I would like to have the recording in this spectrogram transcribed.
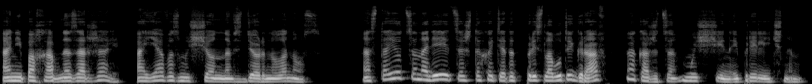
Они похабно заржали, а я возмущенно вздернула нос. Остается надеяться, что хоть этот пресловутый граф окажется мужчиной приличным.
